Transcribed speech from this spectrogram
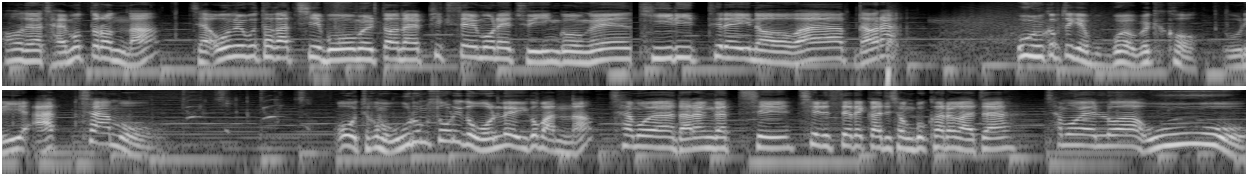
어, 내가 잘못 들었나? 자, 오늘부터 같이 모험을 떠날 픽셀몬의 주인공은 기리 트레이너와 나와라! 오, 깜짝이야. 뭐, 뭐야, 왜 이렇게 커? 우리 아차모. 어, 잠깐만. 울음소리도 원래 이거 맞나? 차모야, 나랑 같이 7세대까지 정복하러 가자. 차모야, 일로와. 오,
